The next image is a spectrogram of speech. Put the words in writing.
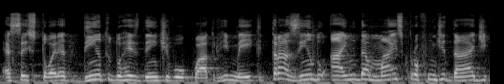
essa história dentro do Resident Evil 4 Remake, trazendo ainda mais profundidade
